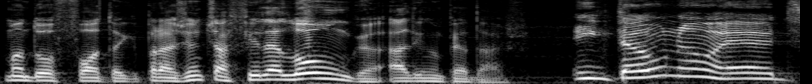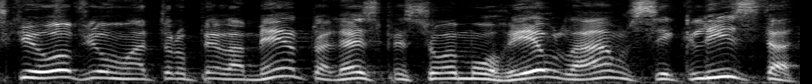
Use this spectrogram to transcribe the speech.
mandou foto aqui pra gente, a fila é longa ali no pedágio. Então, não, é, diz que houve um atropelamento, aliás, pessoa morreu lá, um ciclista,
